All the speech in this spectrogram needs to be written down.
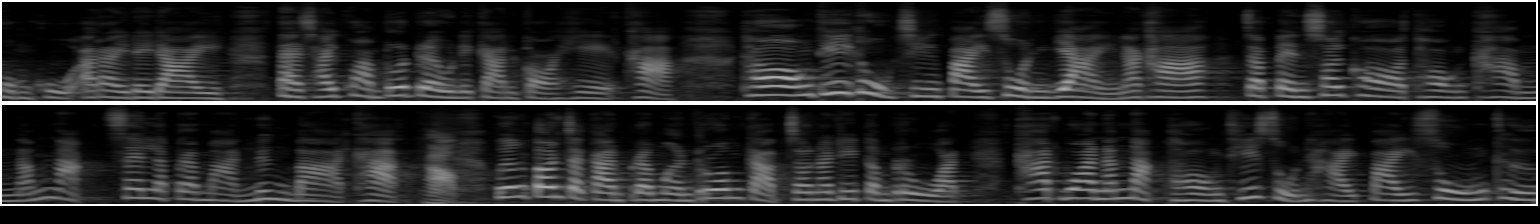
ข่มขู่อะไรใด ๆ แต่ใช้ความรวดเร็วในการก่อเหตุค่ะ ทองที่ถูกชิงไปส่วนใหญ่นะคะ จะเป็นสร้อยคอทองคำน้ำหนักเส้นละประมาณ 1 บาทค่ะครับเบื้องต้นจากการประเมินร่วมกับเจ้าหน้าที่ตำรวจ คาดว่าน้ำหนักทองที่สูญหายไปสูงถึง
